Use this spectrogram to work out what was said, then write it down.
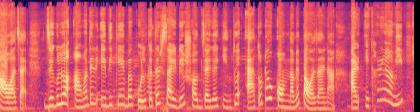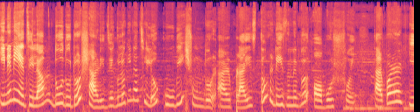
পাওয়া যায়, যেগুলো আমাদের এদিকে বা কলকাতার সাইডে সব জায়গায় কিন্তু এতটাও কম দামে পাওয়া যায় না। আর এখানে আমি কিনে নিয়েছিলাম দু দুটো শাড়ি, যেগুলো কিনা ছিল খুবই সুন্দর আর প্রাইস তো রিজনেবল অবশ্যই। তারপর আর কী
